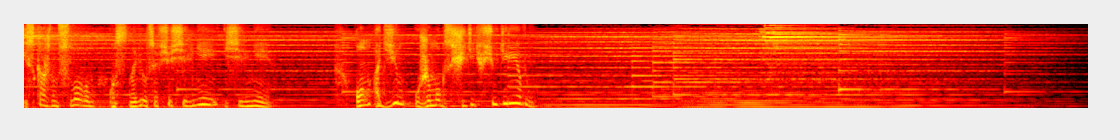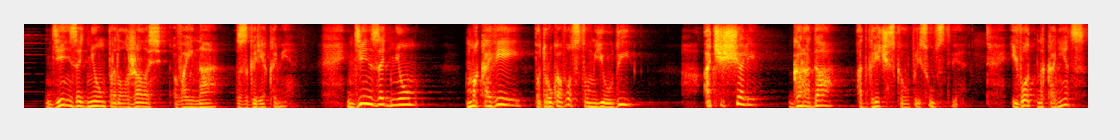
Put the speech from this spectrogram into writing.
и с каждым словом он становился все сильнее и сильнее. Он один уже мог защитить всю деревню – День за днем продолжалась война с греками. День за днем Маковеи под руководством Иуды очищали города от греческого присутствия. И вот, наконец,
